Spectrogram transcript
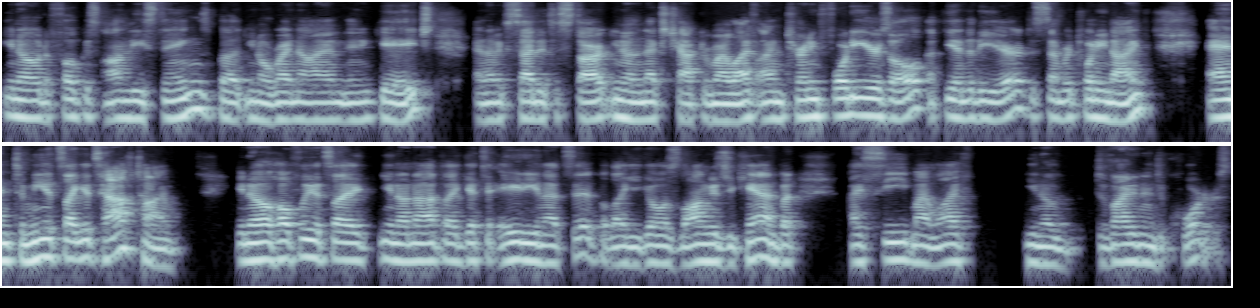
you know, to focus on these things. But, you know, right now I'm engaged and I'm excited to start, you know, the next chapter of my life. I'm turning 40 years old at the end of the year, December 29th. And to me, it's like it's halftime. You know, hopefully it's like, you know, not like get to 80 and that's it, but like you go as long as you can. But I see my life, you know, divided into quarters.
